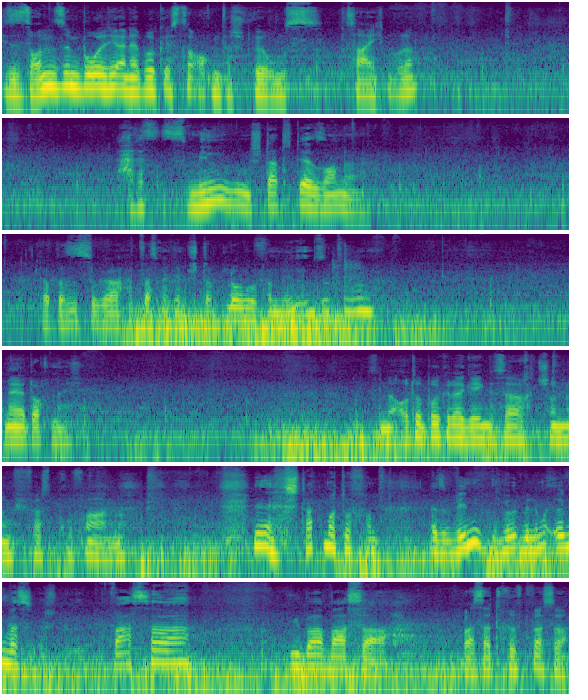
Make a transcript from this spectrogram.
Dieses Sonnensymbol hier an der Brücke ist doch auch ein Verschwörungszeichen, oder? Ah, das ist Minden, Stadt der Sonne. Ich glaube, das ist sogar, hat was mit dem Stadtlogo von Minden zu tun. Nee, doch nicht. So eine Autobrücke dagegen ist ja schon irgendwie fast profan. Ne? Ja, Stadtmotto von. Also Wind, ich will irgendwas. Wasser über Wasser. Wasser trifft Wasser.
